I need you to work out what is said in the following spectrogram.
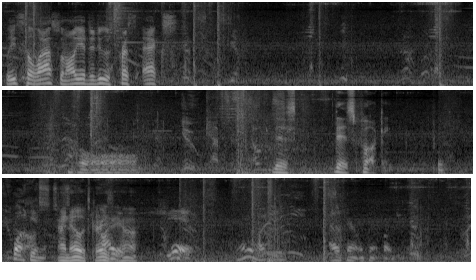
At least the last one, all you had to do was press X. Oh, You captured Zone This, this fucking. Fucking. I know it's crazy, Fire. huh? shit. I apparently can't fight you.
